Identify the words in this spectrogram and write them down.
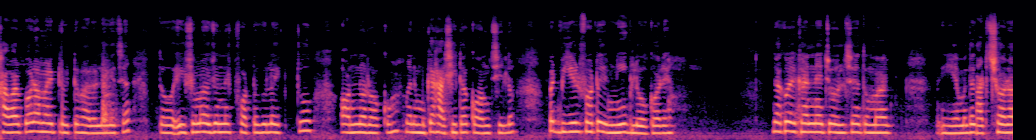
খাওয়ার পর আমার একটু একটু ভালো লেগেছে। তো এই সময় ওই জন্য ফটোগুলো একটু অন্যরকম মানে মুখে হাসিটা কম ছিল। বাট বিয়ের ফটো এমনিই গ্লো করে। দেখো, এখানে চলছে তোমার ইয়ে আমাদের কাঠছড়া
